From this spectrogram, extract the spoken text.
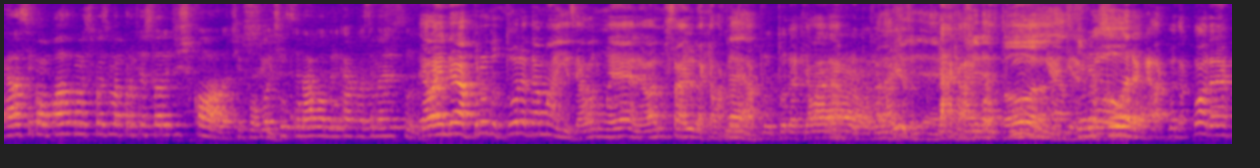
ela se comporta como se fosse uma professora de escola. Tipo, eu vou Sim. te ensinar, vou brincar com você, mas assim. Ela ainda é a produtora da Maísa, ela não é, ela não saiu daquela coisa É. da produtora que ela era a É. produtora da Maísa, É, daquela diretora, né? diretora, Diretora. aquela coisa toda, né?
